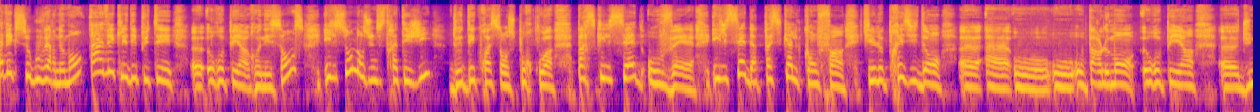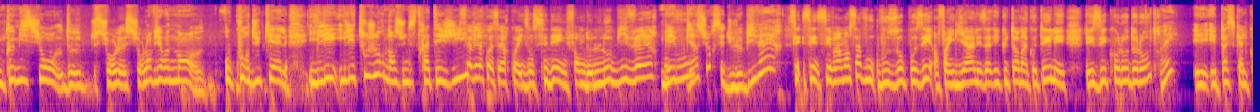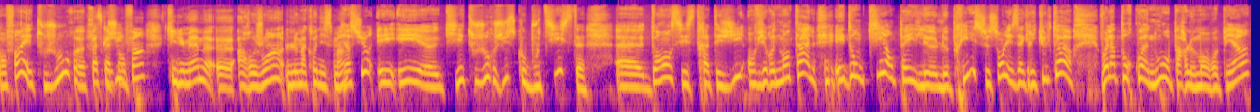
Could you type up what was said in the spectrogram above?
avec ce gouvernement, avec les députés euh, européens Renaissance, ils sont dans une stratégie de décroissance. Pourquoi? Parce qu'ils cèdent au vert. Ils cèdent à Pascal Canfin, qui est le président euh, à- au, au- au Parlement européen euh, d'une commission de, sur le sur l'environnement, au cours duquel il est il est toujours dans une stratégie. Ça veut dire quoi? Ça veut dire quoi? Ils ont cédé à une forme de lobby vert pour Mais vous? bien sûr, c'est du lobby vert. C'est vraiment ça, vous vous opposez. Enfin, il y a les agriculteurs d'un côté, les, les écolos de l'autre. Oui. Et, et Pascal Canfin est toujours euh, Pascal ju- Canfin, qui lui-même euh, a rejoint le macronisme. hein. Bien sûr, et, et euh, qui est toujours jusqu'au boutiste euh, dans ses stratégies environnementales. Et donc, qui en paye le, le prix? Ce sont les agriculteurs. Voilà pourquoi nous, au Parlement européen,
